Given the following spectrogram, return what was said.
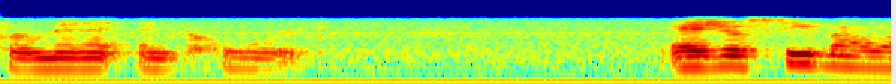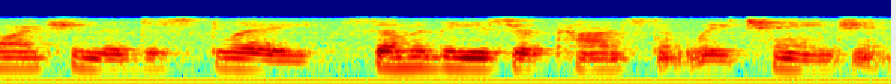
per minute and chord. As you'll see by watching the display, some of these are constantly changing.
